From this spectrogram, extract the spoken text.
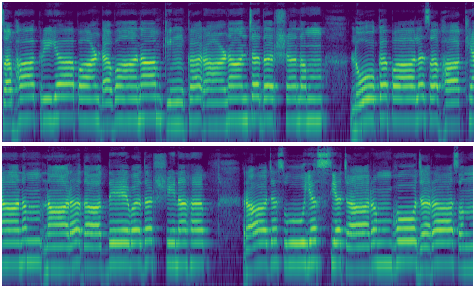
सभाक्रिया पाण्डवानां किङ्कराणां च दर्शनम् लोकपालसभाख्यानं नारदाद्देवदर्शिनः राजसूयस्य चारम्भो जरासन्धवधस्तथा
